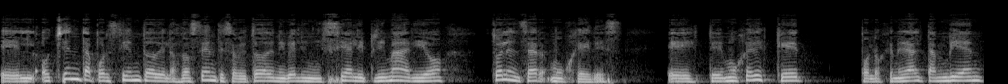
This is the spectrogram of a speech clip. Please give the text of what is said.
el 80% de los docentes, sobre todo de nivel inicial y primario, suelen ser mujeres. Este, mujeres que por lo general también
